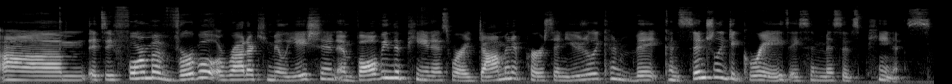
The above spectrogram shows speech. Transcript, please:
Um, it's a form of verbal erotic humiliation involving the penis where a dominant person usually convey, consensually degrades a submissive's penis.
